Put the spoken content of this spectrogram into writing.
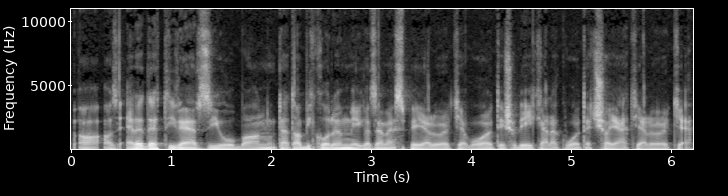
a, az eredeti verzióban, tehát amikor ön még az MSZP jelöltje volt, és a DK-nak volt egy saját jelöltje,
